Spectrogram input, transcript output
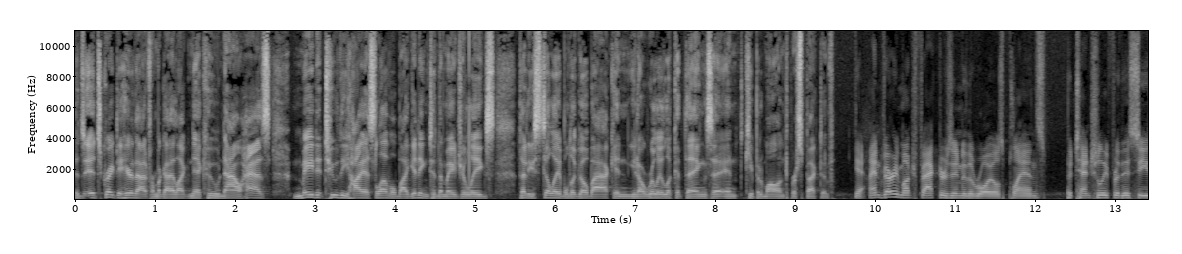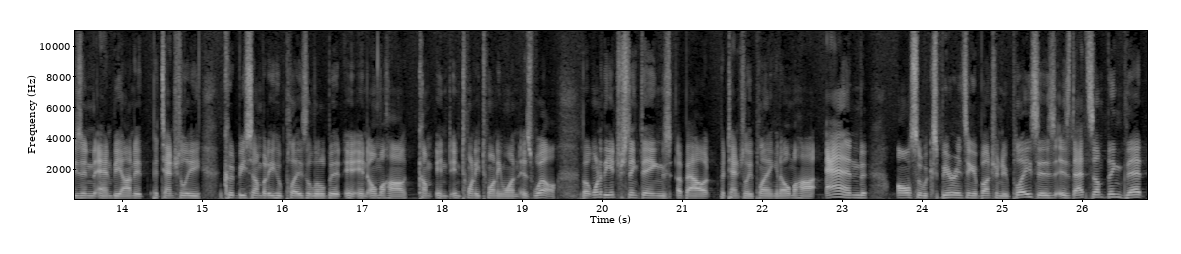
it's, it's great to hear that from a guy like Nick, who now has made it to the highest level by getting to the major leagues, that he's still able to go back and you know really look at things and keep them all into perspective. Yeah, and very much factors into the Royals' plans potentially for this season and beyond. It potentially could be somebody who plays a little bit in, in Omaha come in, in 2021 as well. But one of the interesting things about potentially playing in Omaha and also experiencing a bunch of new places is that something that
